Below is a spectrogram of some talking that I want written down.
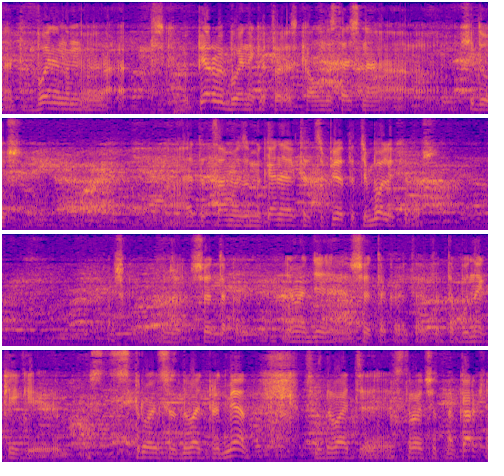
Нам, э, первый бойня, который сказал, он достаточно э, хидуш. А этот самый замыкание электроцепи, это тем более хидуш. Что это такое? Что это такое? Это, это табунеки строить, создавать предмет, создавать, э, строить что-то на карке.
